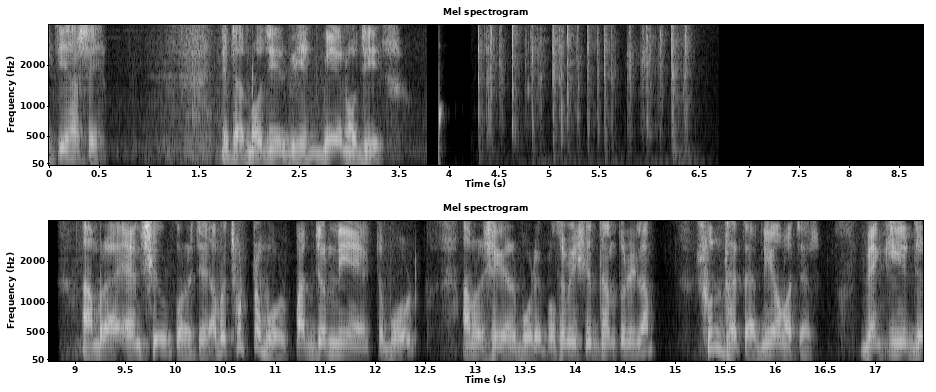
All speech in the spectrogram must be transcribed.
ইতিহাসে এটা নজিরবিহীন বে নজির আমরা এনশিওর করেছে। আমরা ছোট্ট বোর্ড পাঁচজন নিয়ে একটা বোর্ড আমরা সেখানে বোর্ডে প্রথমেই সিদ্ধান্ত নিলাম, শুদ্ধাচার, নিয়মাচার ব্যাংকিংয়ের যে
